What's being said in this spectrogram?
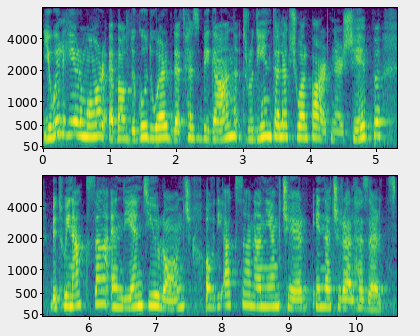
You will hear more about the good work that has begun through the intellectual partnership between AXA and the NTU launch of the AXA Nanyang Chair in Natural Hazards.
